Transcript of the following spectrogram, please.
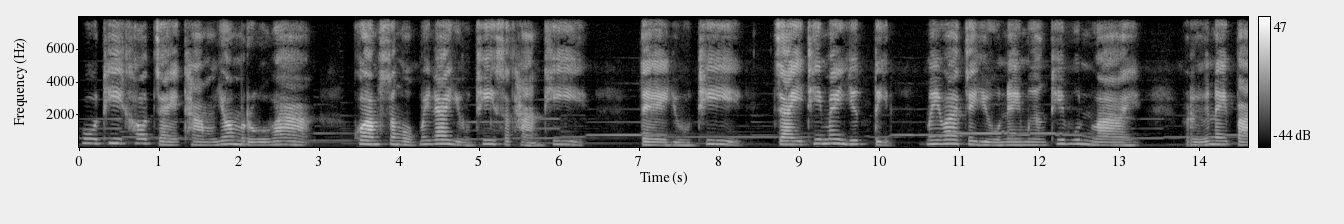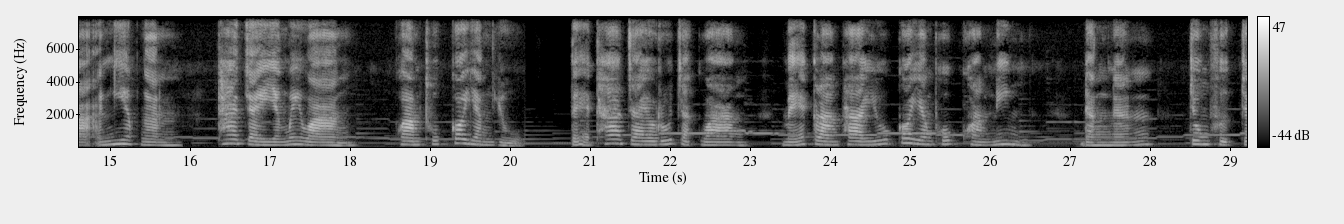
ผู้ที่เข้าใจธรรมย่อมรู้ว่า ความสงบไม่ได้อยู่ที่สถานที่ แต่อยู่ที่ใจที่ไม่ยึดติด ไม่ว่าจะอยู่ในเมืองที่วุ่นวาย หรือในป่าอันเงียบงัน ถ้าใจยังไม่วาง ความทุกข์ก็ยังอยู่ แต่ถ้าใจรู้จักวาง แม้กลางพายุก็ยังพบความนิ่ง ดังนั้น จงฝึกใจ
